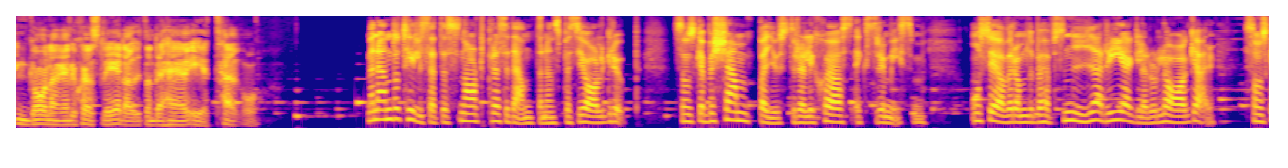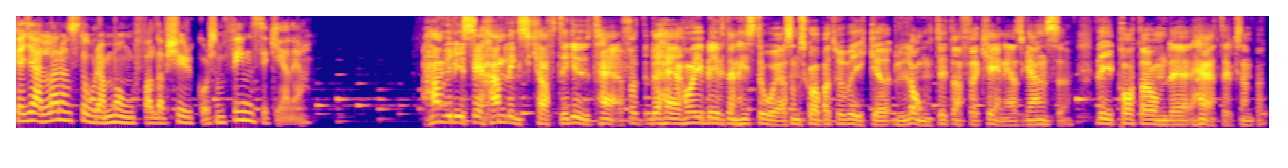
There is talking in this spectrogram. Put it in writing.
en galen religiös ledare, utan det här är terror. Men ändå tillsätter snart presidenten en specialgrupp som ska bekämpa just religiös extremism och se över om det behövs nya regler och lagar som ska gälla den stora mångfald av kyrkor som finns i Kenya. Han vill ju se handlingskraftig ut här, för det här har ju blivit en historia som skapat rubriker långt utanför Kenias gränser. Vi pratar om det här till exempel.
